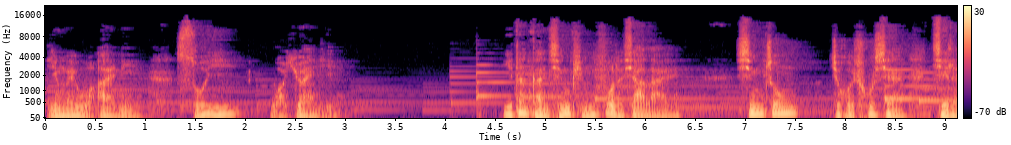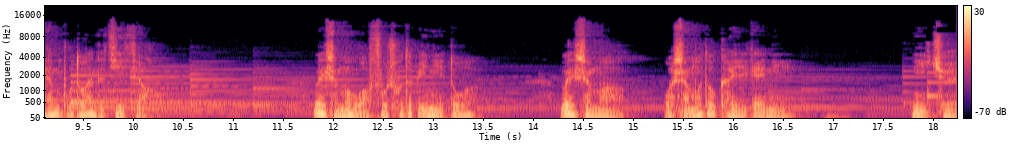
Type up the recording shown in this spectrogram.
因为我爱你，所以我愿意。一旦感情平复了下来，心中就会出现接连不断的计较。为什么我付出的比你多？为什么我什么都可以给你，你却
